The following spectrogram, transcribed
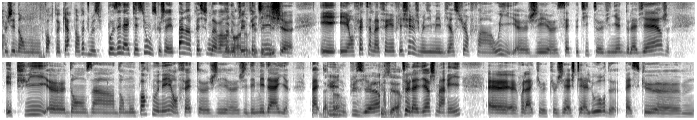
que j'ai dans mon porte-carte. En fait, je me suis posé la question parce que j'avais pas l'impression d'avoir un objet un objet fétiche. fétiche. Et, et en fait, ça m'a fait réfléchir et je me dis, mais bien sûr, enfin oui, j'ai cette petite vignette de la Vierge. Et puis, euh, dans, un, dans mon porte-monnaie, en fait, euh, j'ai euh, j'ai des médailles, pas une, plusieurs, Plusieurs. de la Vierge Marie, euh, voilà, que, que j'ai acheté à Lourdes parce que.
